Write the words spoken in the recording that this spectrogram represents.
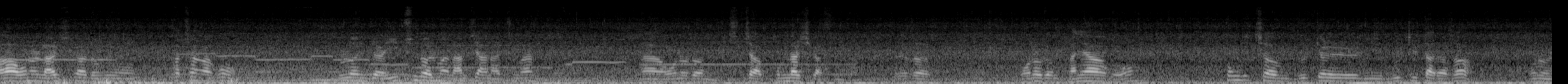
아 오늘 날씨가 너무 화창하고 물론 이제 입춘도 얼마 남지 않았지만 아 오늘은 진짜 봄 날씨 같습니다. 그래서 오늘은 반야하고 홍지천 물결이 물길 따라서 오늘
